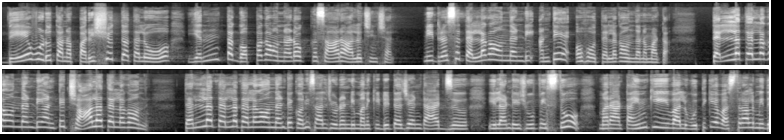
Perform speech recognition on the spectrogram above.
దేవుడు తన పరిశుద్ధతలో ఎంత గొప్పగా ఉన్నాడో ఒక్కసారి ఆలోచించాలి. నీ డ్రెస్ తెల్లగా ఉందండి అంటే ఓహో తెల్లగా ఉందన్నమాట. తెల్ల తెల్లగా ఉందండి అంటే చాలా తెల్లగా ఉంది. తెల్ల తెల్ల తెల్లగా ఉందంటే కొన్నిసార్లు చూడండి మనకి డిటర్జెంట్ యాడ్స్ ఇలాంటివి చూపిస్తూ మరి ఆ టైంకి వాళ్ళు ఉతికే వస్త్రాల మీద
